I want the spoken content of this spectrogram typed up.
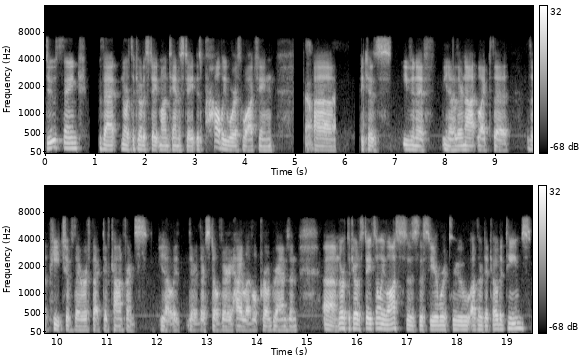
do think that North Dakota State, Montana State is probably worth watching uh, because even if you know they're not like the the peach of their respective conference, you know it, they're they're still very high level programs. And um, North Dakota State's only losses this year were to other Dakota teams,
